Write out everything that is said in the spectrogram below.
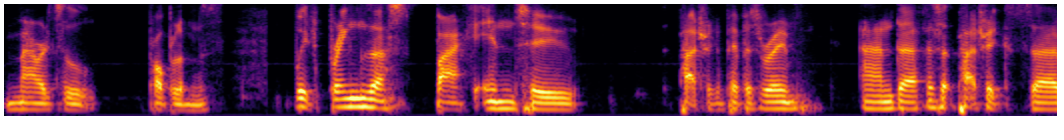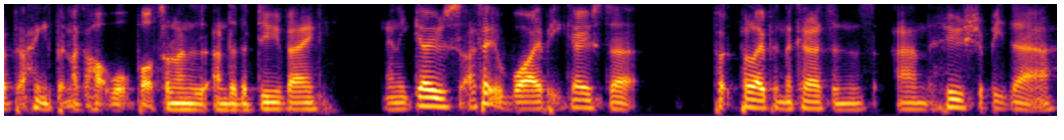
marital problems, which brings us back into Patrick and Pippa's room. And uh, Patrick's, uh, I think he's putting like a hot water bottle under, under the duvet. And he goes, I don't know why, but he goes to put, pull open the curtains. And who should be there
